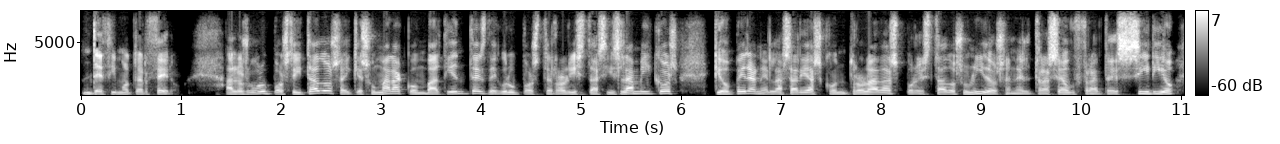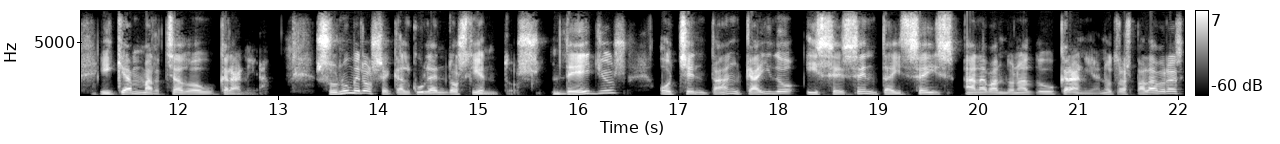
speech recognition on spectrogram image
Décimo tercero. A los grupos citados hay que sumar a combatientes de grupos terroristas islámicos que operan en las áreas controladas por Estados Unidos en el Traséufrates sirio y que han marchado a Ucrania. Su número se calcula en 200. De ellos, 80 han caído y 66 han abandonado Ucrania. En otras palabras,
